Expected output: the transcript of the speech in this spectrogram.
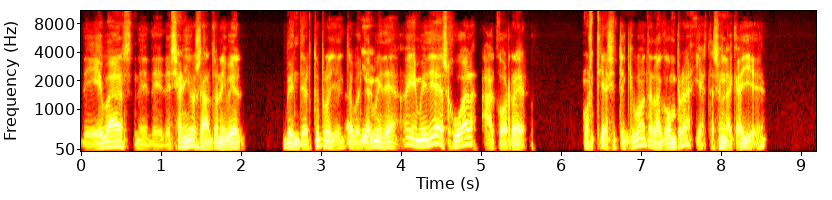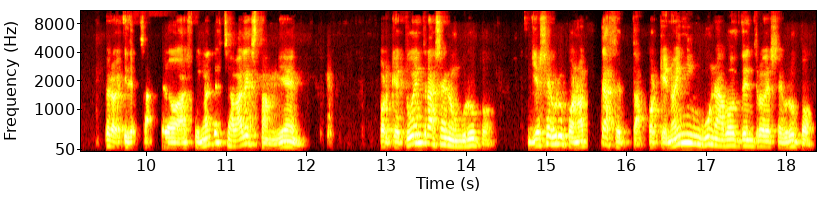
de, EVAs, de, de, de seniors de alto nivel. Vender tu proyecto, vender mi idea. Oye, mi idea es jugar a correr. Hostia, si tu equipo no te la compra, ya estás en la calle, ¿eh? Pero, y de cha- pero al final de chavales también. Porque tú entras en un grupo y ese grupo no te acepta porque no hay ninguna voz dentro de ese grupo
